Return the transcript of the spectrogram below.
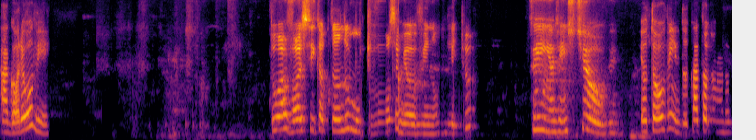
Agora eu ouvi. Tua voz fica cortando muito. Você me ouvindo, Lítio? Sim, a gente te ouve. Eu tô ouvindo, tá todo mundo.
